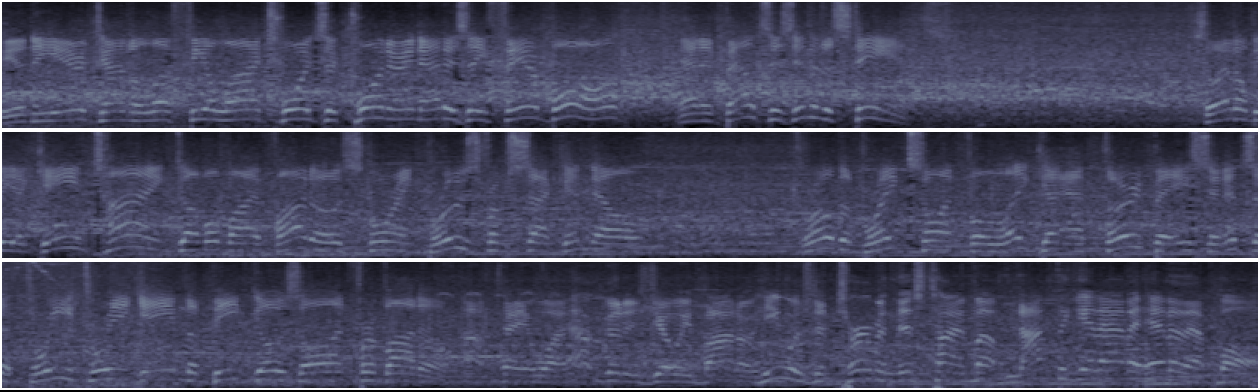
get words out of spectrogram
In the air down the left field line towards the corner, and that is a fair ball, and it bounces into the stands. So that'll be a game tying double by Votto, scoring Bruce from second. They'll throw the brakes on Valaika at third base, and it's a 3-3 game. The beat goes on for Votto. I'll tell you what, how good is Joey Votto? He was determined this time up not to get out ahead of that ball.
